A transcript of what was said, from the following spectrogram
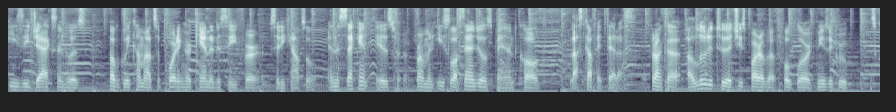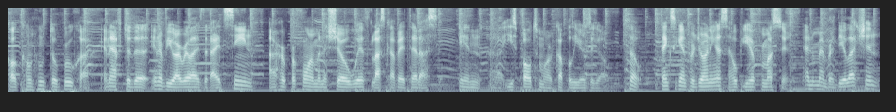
Easy Jackson, who has publicly come out supporting her candidacy for city council. And the second is from an East Los Angeles band called Las Cafeteras. Franca alluded to that she's part of a folkloric music group. It's called Conjunto Bruja. And after the interview, I realized that I had seen uh, her perform in a show with Las Cafeteras in uh, East Baltimore a couple of years ago. So, thanks again for joining us. I hope you hear from us soon. And remember, the election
